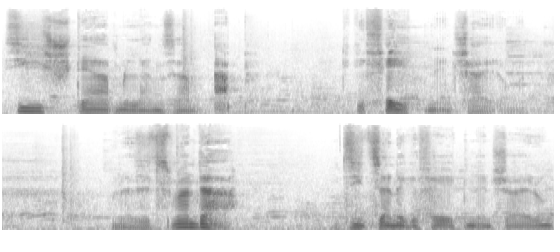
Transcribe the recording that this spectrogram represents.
Sie sterben langsam ab. Gefällten Entscheidungen. Und dann sitzt man da und sieht seine gefällten Entscheidungen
